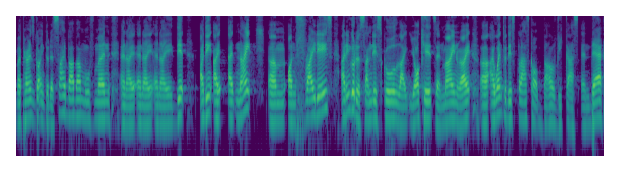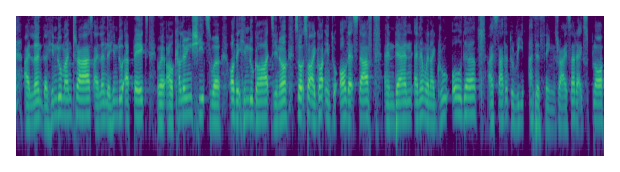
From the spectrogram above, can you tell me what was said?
my parents got into the Sai Baba movement, and I, and I, and I did I think I, at night um, on Fridays, I didn't go to Sunday school like your kids and mine, right? Uh, I went to this class called Balvikas, and there I learned the Hindu mantras, I learned the Hindu epics, where our coloring sheets were all the Hindu gods, you know. So, so I got into all that stuff, and then, and then when I grew older, I started to read other things, right? I started to explore.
